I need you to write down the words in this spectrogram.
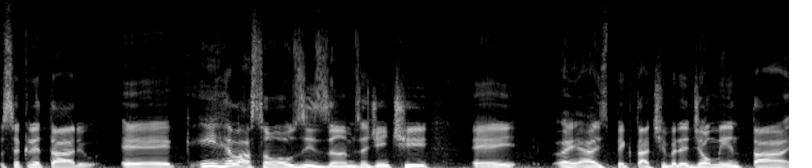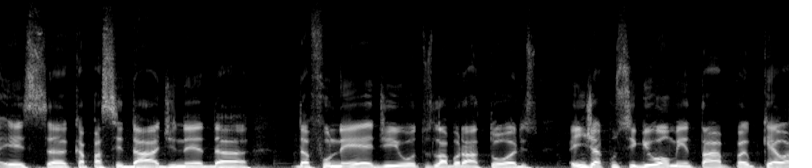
Secretário, é, em relação aos exames, a gente é, é a expectativa era de aumentar essa capacidade né, da, da FUNED e outros laboratórios. A gente já conseguiu aumentar? Porque a,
